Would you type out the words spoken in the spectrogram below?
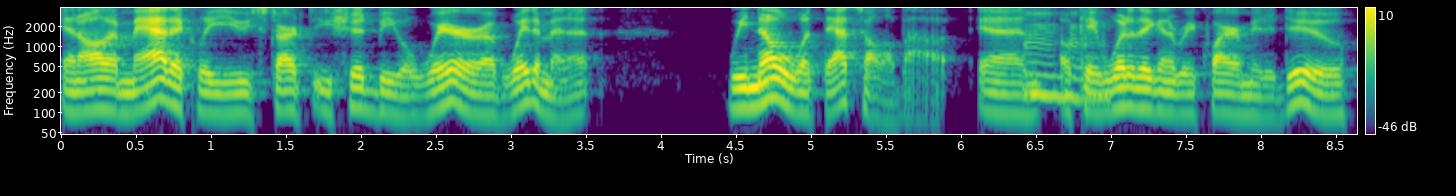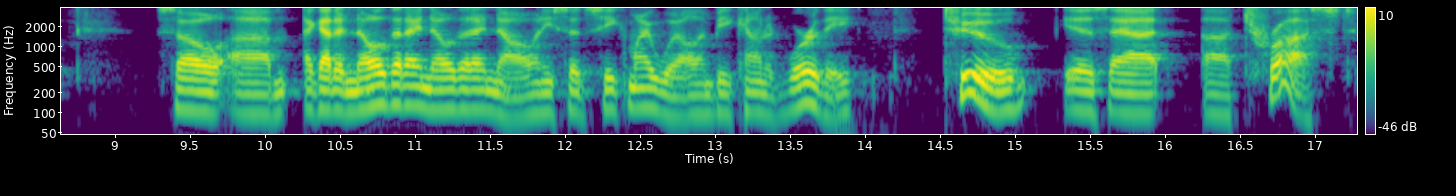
and automatically you start you should be aware of wait a minute, we know what that's all about, and okay, what are they going to require me to do? So um, I got to know that I know that I know, and he said, seek my will and be counted worthy. Two is that uh, trust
